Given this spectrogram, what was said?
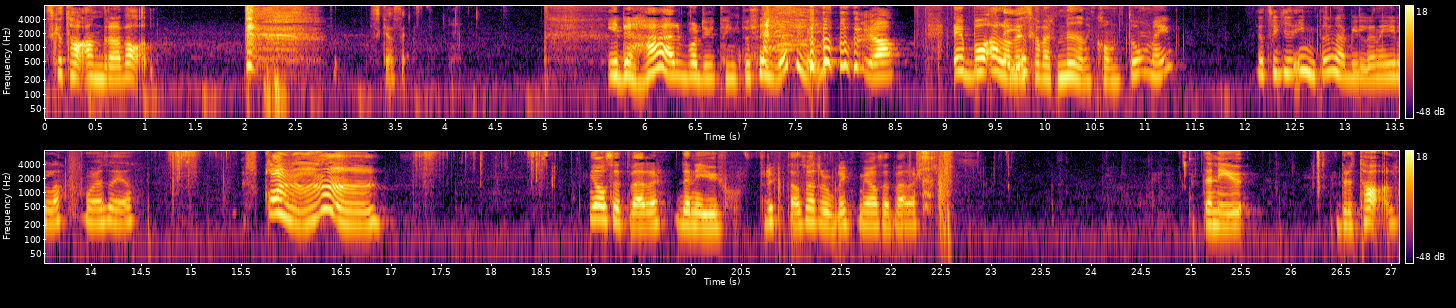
Ska ta andra val. Ska sägas. Är det här vad du tänkte säga till mig? ja. Ebba och alla Nej, vi jag- ska ha ett minkonto om mig. Jag tycker inte den här bilden är illa, må jag säga. Skojar Jag har sett värre. Den är ju fruktansvärt rolig, men jag har sett värre. Den är ju brutal.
